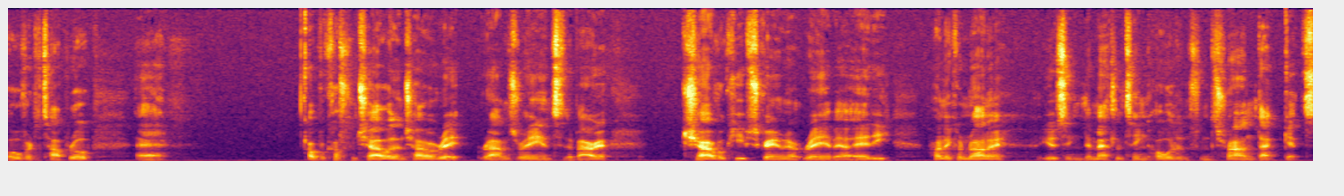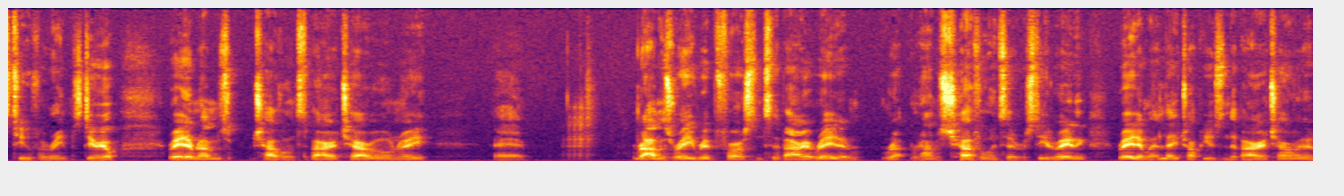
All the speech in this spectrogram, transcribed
over the top rope. Uh, uppercut from Chavo, and Chavo Rey, rams Rey into the barrier. Chavo keeps screaming at Rey about Eddie. Hurricane Rana using the metal thing holding from the Tron. That gets two for Rey Mysterio. Rey then rams Chavo into the barrier. Chavo and Rey uh, rams Rey rib first into the barrier. Rey then Rams travel into the steel railing. Raiden with a leg drop using the barrier. Chavo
